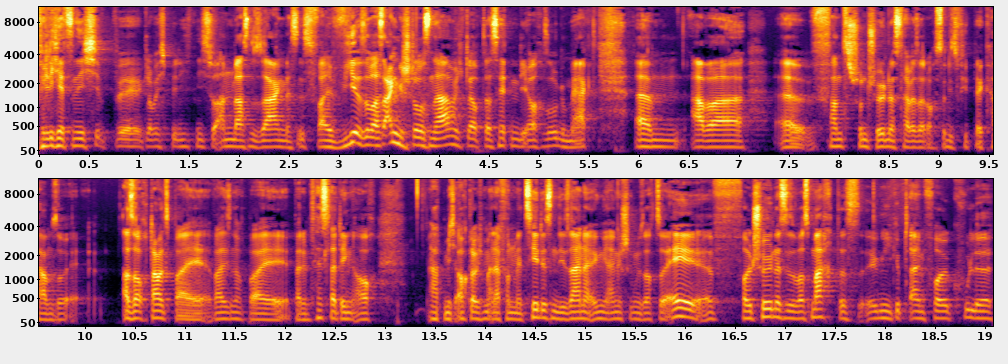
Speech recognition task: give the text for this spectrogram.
will ich jetzt nicht, äh, glaube ich, bin ich nicht so anmaßend zu sagen, das ist, weil wir sowas angestoßen haben. Ich glaube, das hätten die auch so gemerkt. Ähm, aber äh, fand es schon schön, dass teilweise auch so dieses Feedback kam. So, also auch damals bei, weiß ich noch, bei, bei dem Tesla-Ding auch, hat mich auch, glaube ich, mal einer von Mercedes, ein Designer, irgendwie angeschrieben und gesagt, so, ey, äh, voll schön, dass ihr sowas macht. Das irgendwie gibt einem voll coole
